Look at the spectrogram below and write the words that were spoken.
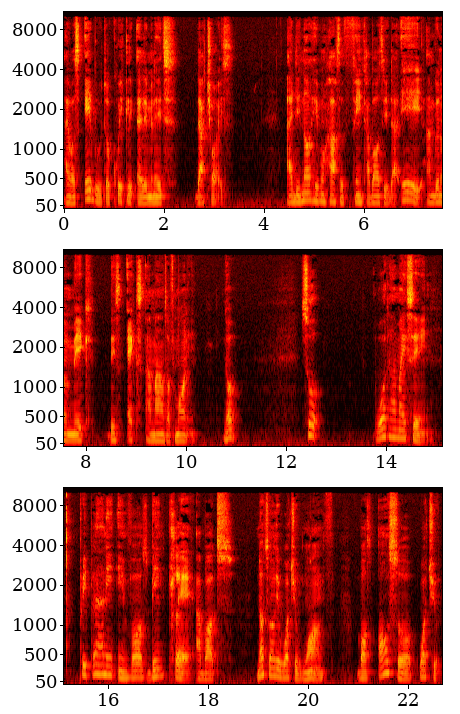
I was able to quickly eliminate that choice. I did not even have to think about it that, hey, I'm going to make this X amount of money. No. So, what am I saying? Pre planning involves being clear about not only what you want, but also what you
